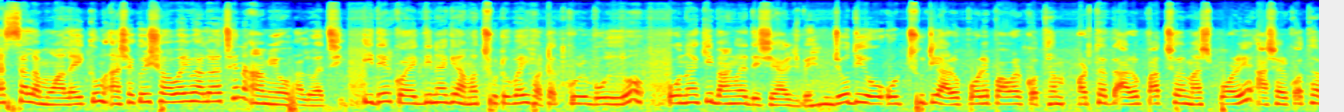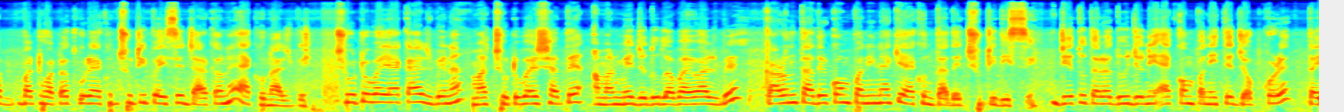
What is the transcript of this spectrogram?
আসসালামু আলাইকুম। আশা করি সবাই ভালো আছেন, আমিও ভালো আছি। ঈদের কয়েকদিন আগে আমার ছোট ভাই হঠাৎ করে বলল, ও নাকি বাংলাদেশে আসবে। যদিও ওর ছুটি আরও পরে পাওয়ার কথা, অর্থাৎ আরও পাঁচ ছয় মাস পরে আসার কথা, বাট হঠাৎ করে এখন ছুটি পাইছে, যার কারণে এখন আসবে। ছোট ভাই একা আসবে না। আমার ছোট ভাইয়ের সাথে আমার মেজো দুলাভাইও আসবে, কারণ তাদের কোম্পানি নাকি এখন তাদের ছুটি দিচ্ছে। যেহেতু তারা দুইজনই এক কোম্পানিতে জব করে, তাই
